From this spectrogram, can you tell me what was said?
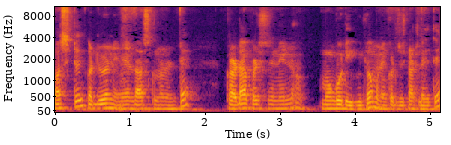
ఫస్ట్ ఇక్కడ చూడండి నేను రాసుకున్నానంటే క్రడ్ ఆపరేషన్ నేను మోంగో డీబీలో మనం ఇక్కడ చూసినట్లయితే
